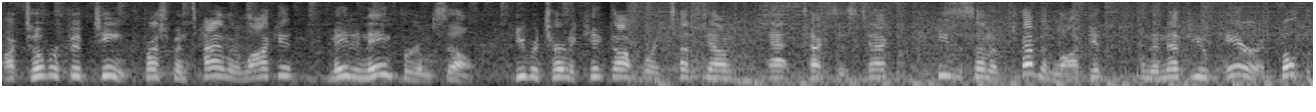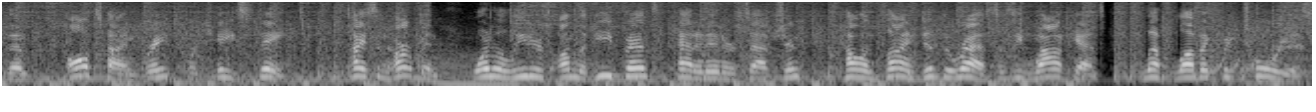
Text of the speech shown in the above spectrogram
October 15th, freshman Tyler Lockett made a name for himself. He returned a kickoff for a touchdown at Texas Tech. He's the son of Kevin Lockett and the nephew of Aaron, both of them all time great for K State. Tysyn Hartman, one of the leaders on the defense, had an interception. Collin Klein did the rest as the Wildcats left Lubbock victorious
